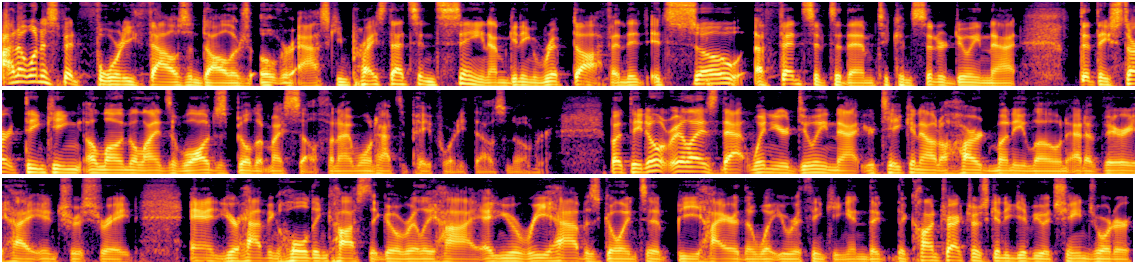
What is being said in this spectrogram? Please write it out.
I don't want to spend forty thousand dollars over asking price. That's insane. I'm getting ripped off, and it, it's so offensive to them to consider doing that that they start thinking along the lines of, "Well, I'll just build it myself, and I won't have to pay forty thousand over." But they don't realize that when you're doing that, you're taking out a hard money loan at a very high interest rate, and you're having holding costs that go really high, and your rehab is going to be higher than what you were thinking, and the, the contractor is going to give you a change order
